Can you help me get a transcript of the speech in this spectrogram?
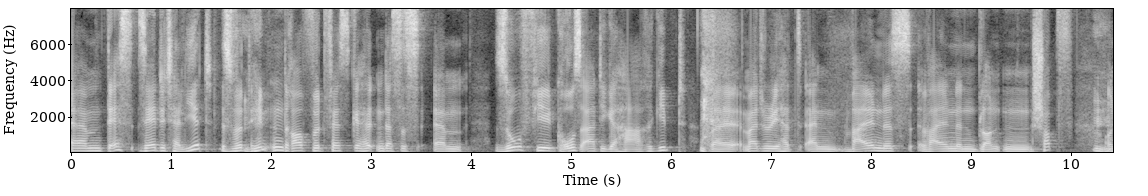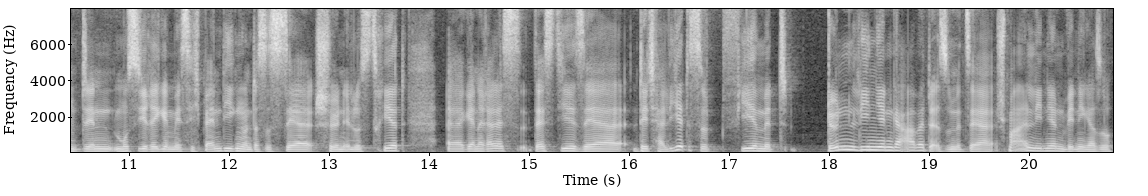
Ähm, der ist sehr detailliert. Es wird hinten drauf wird festgehalten, dass es ähm, so viel großartige Haare gibt, weil Marjorie hat einen wallendes, wallenden blonden Schopf und den muss sie regelmäßig bändigen und das ist sehr schön illustriert. Äh, generell ist der Stil sehr detailliert. Es wird viel mit dünnen Linien gearbeitet, also mit sehr schmalen Linien, weniger so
